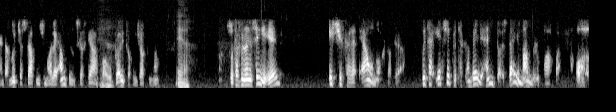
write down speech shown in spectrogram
enda nødvendig skapning som Harlandans skal skapa, og brøyde oss i kjøkken, ja. Så det som det jeg sier er, ikke for det er nok at det er. Vi tar et sikkert at det kan velge hente oss, det er mamma og pappa. Åh,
